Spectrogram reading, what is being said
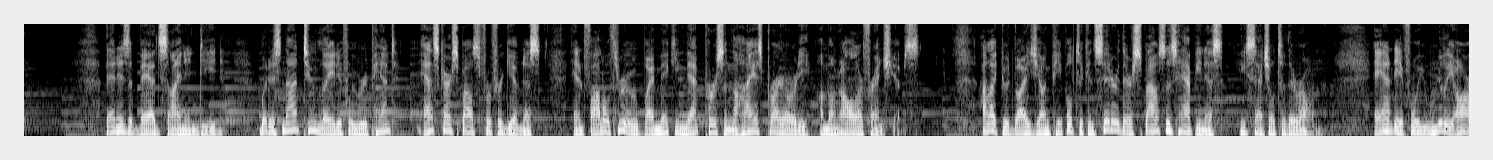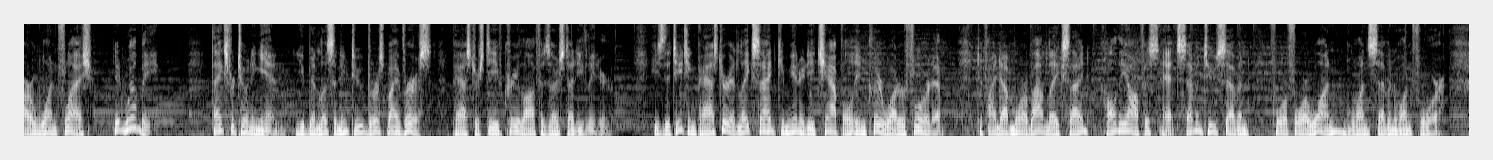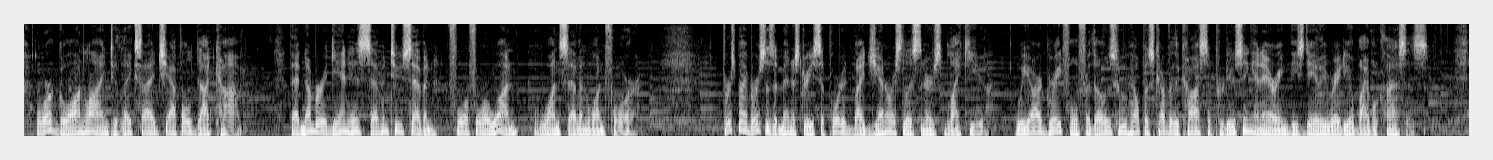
That is a bad sign indeed. But it's not too late if we repent, ask our spouse for forgiveness, and follow through by making that person the highest priority among all our friendships. I like to advise young people to consider their spouse's happiness essential to their own. And if we really are one flesh, it will be. Thanks for tuning in. You've been listening to Verse by Verse. Pastor Steve Kreloff is our study leader. He's the teaching pastor at Lakeside Community Chapel in Clearwater, Florida. To find out more about Lakeside, call the office at 727 441 1714 or go online to lakesidechapel.com. That number again is 727 441 1714. Verse by Verse is a ministry supported by generous listeners like you. We are grateful for those who help us cover the costs of producing and airing these daily radio Bible classes.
